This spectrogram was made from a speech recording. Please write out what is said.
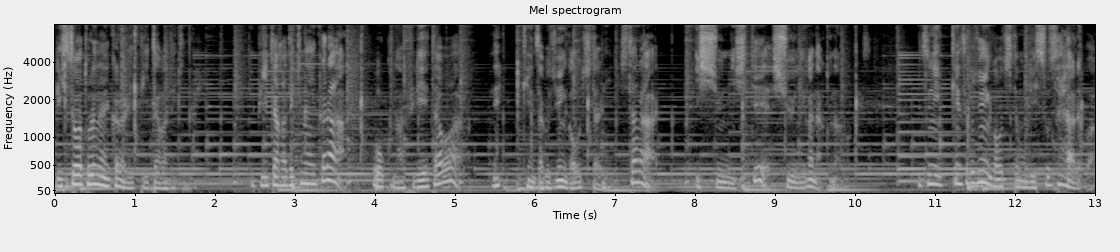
リストが取れないからリピーターができない。リピーターができないから多くのアフィリエーターは、ね、検索順位が落ちたりしたら一瞬にして収入がなくなるわけです。別に検索順位が落ちてもリストさえあれば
